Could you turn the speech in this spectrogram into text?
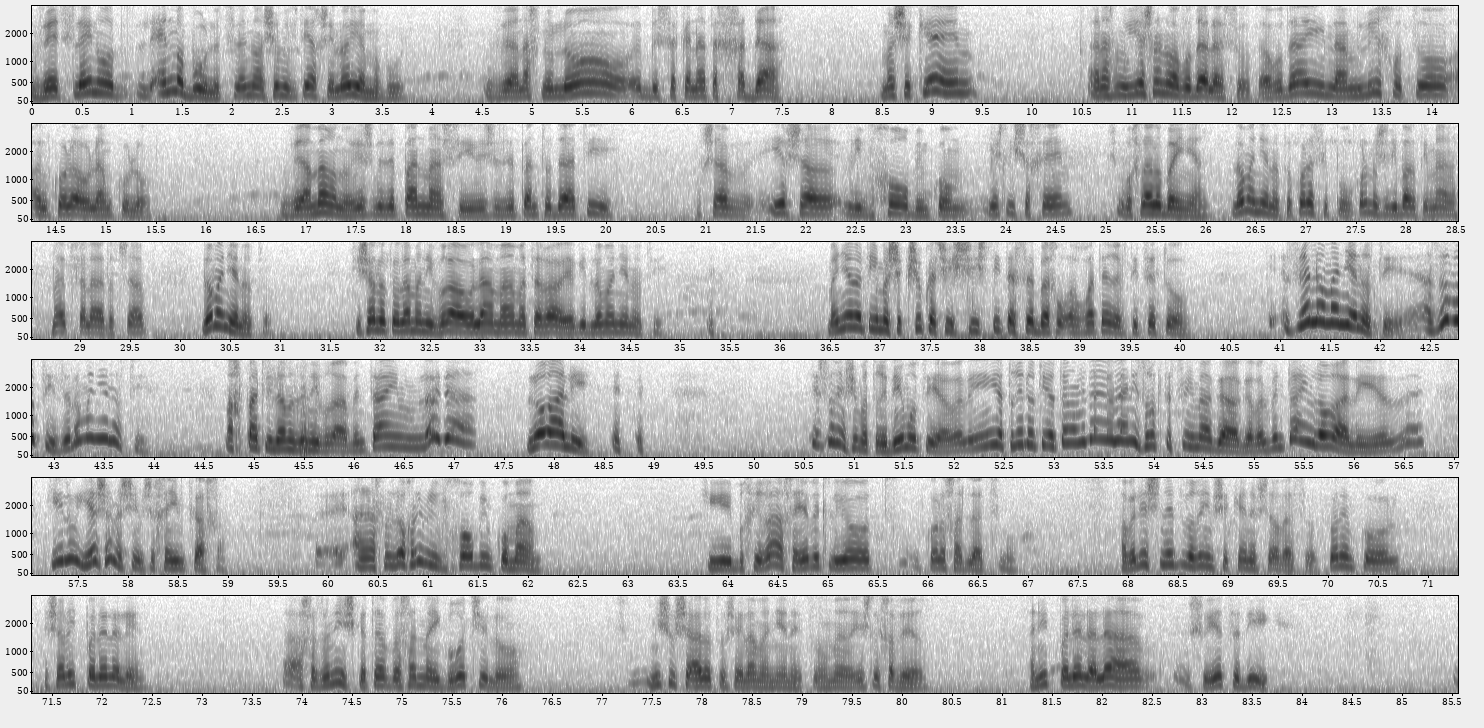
ואצלנו אין מבול, אצלנו השם הבטיח שלא יהיה מבול. ואנחנו לא בסכנת החדה. מה שכן, אנחנו, יש לנו עבודה לעשות. העבודה היא להמליך אותו על כל העולם כולו. ואמרנו, יש בזה פן מעשי ויש בזה פן תודעתי. עכשיו, אי אפשר לבחור במקום, יש לי שכן שהוא בכלל לא בעניין. לא מעניין אותו, כל הסיפור, כל מה שדיברתי מה, מההתחלה עד עכשיו, לא מעניין אותו. תשאל אותו למה נברא העולם, מה המטרה, הוא יגיד, לא מעניין אותי. מעניין אותי אם השקשוקה שאשתי תעשה בארוחת ערב תצא טוב. זה לא מעניין אותי, עזוב אותי, זה לא מעניין אותי. מה אכפת לי למה זה נברא? בינתיים, לא יודע, לא רע לי. יש דברים שמטרידים אותי, אבל אם יטריד אותי יותר מדי, אולי אני אזרוק את עצמי מהגג, אבל בינתיים לא רע לי, אז כאילו, יש אנשים שחיים ככה. אנחנו לא יכולים לבחור במקומם, כי בחירה חייבת להיות כל אחד לעצמו. אבל יש שני דברים שכן אפשר לעשות. קודם כל, אפשר להתפלל עליהם. החזון איש כתב באחד מהאגרות שלו, מישהו שאל אותו שאלה מעניינת, הוא אומר, יש לי חבר, אני אתפלל עליו שהוא יהיה צדיק.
